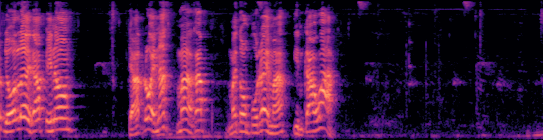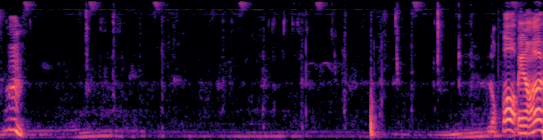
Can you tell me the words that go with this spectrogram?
จุดโยนเลยครับพี่น้องจัดร้อยนัดมากครับ ไม่ต้องปูดได้มา กินข้าวว่า อืมลูกโป้พี่น้องเออ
